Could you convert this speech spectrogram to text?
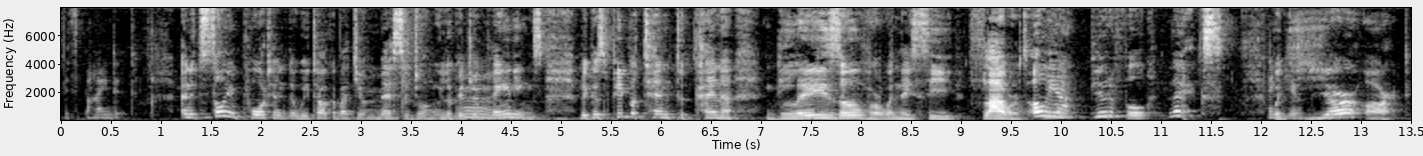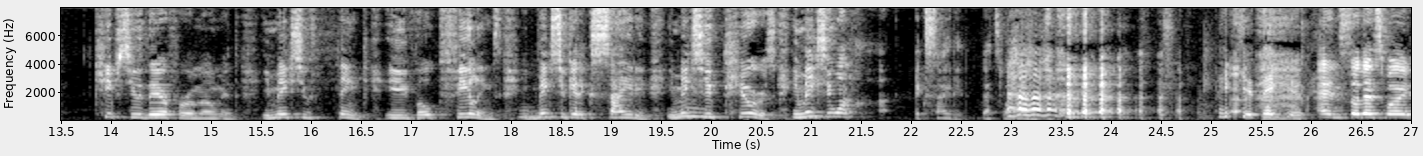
It's behind it. And it's so important that we talk about your message when we look at Mm. your paintings because people tend to kind of glaze over when they see flowers. Oh, yeah, beautiful, next. Thank but you. your art keeps you there for a moment. It makes you think, it evokes feelings, it Mm. makes you get excited, it mm. makes you curious, it makes you want uh, excited. That's why. Thank you, thank you. And so that's why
